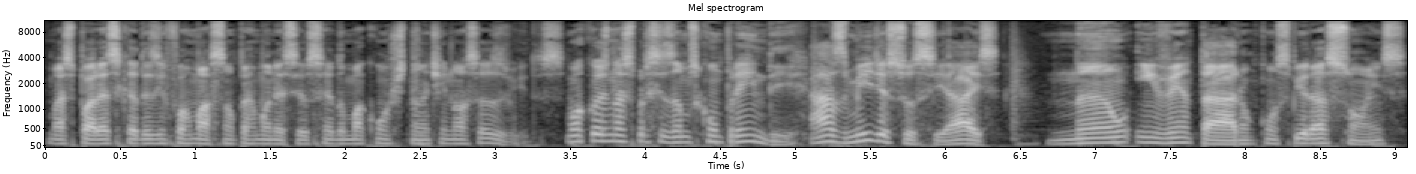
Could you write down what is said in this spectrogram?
mas parece que a desinformação permaneceu sendo uma constante em nossas vidas. Uma coisa nós precisamos compreender: as mídias sociais não inventaram conspirações,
